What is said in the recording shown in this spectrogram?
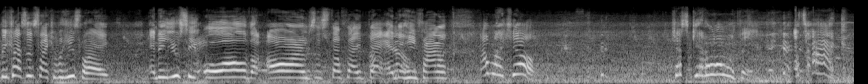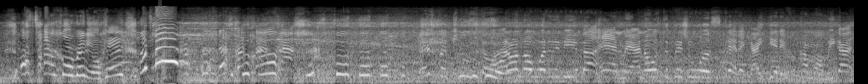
Because it's like when he's like, and then you see all the arms and stuff like that, and then he finally, I'm like, yo, just get on with it. Attack! Attack already, okay? Attack! It's the truth, though. I don't know what it'd be about anime. I know it's the visual aesthetic. I get it, but come on, we got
